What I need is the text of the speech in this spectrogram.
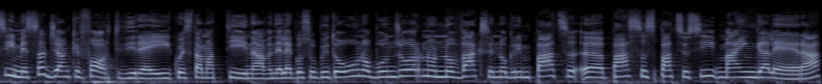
Sì, messaggi anche forti direi questa mattina. Ve ne leggo subito uno. Buongiorno, no Vax e no Green Pass, eh, pass, spazio sì, ma in galera.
